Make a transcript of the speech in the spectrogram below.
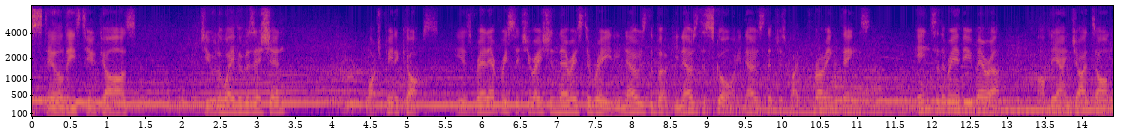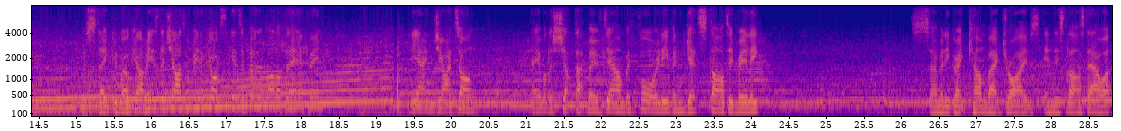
Still these two cars duel away for position. Watch Peter Kox. He has read every situation there is to read. He knows the book. He knows the score. He knows that just by throwing things into the rearview mirror of Liang Jiatong, mistake could well come. Here's the chance for Peter Kox to get a better run off the hairpin. Liang Jiatong able to shut that move down before it even gets started, really. So many great comeback drives in this last hour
